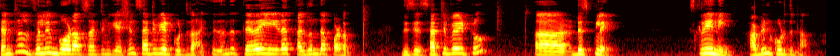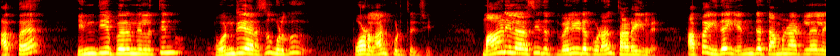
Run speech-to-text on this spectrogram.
Central film board of certification certificate கொடுத்துட்டான் இது வந்து திரையிட தகுந்த படம். This is certified to display screening அப்படின்னு கொடுத்துட்டான் அப்போ இந்திய பெருநிலத்தின் ஒன்றிய அரசு உங்களுக்கு போடலான்னு கொடுத்துச்சு. மாநில அரசு இதை வெளியிடக்கூடாதுன்னு தடை இல்லை. அப்போ இதை எந்த தமிழ்நாட்டில் இல்லை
